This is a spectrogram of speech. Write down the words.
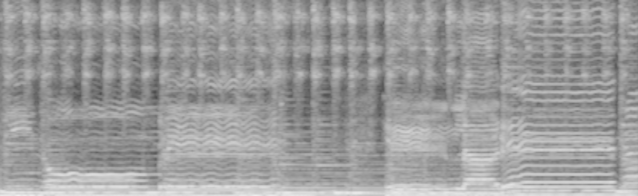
mi nombre en la arena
